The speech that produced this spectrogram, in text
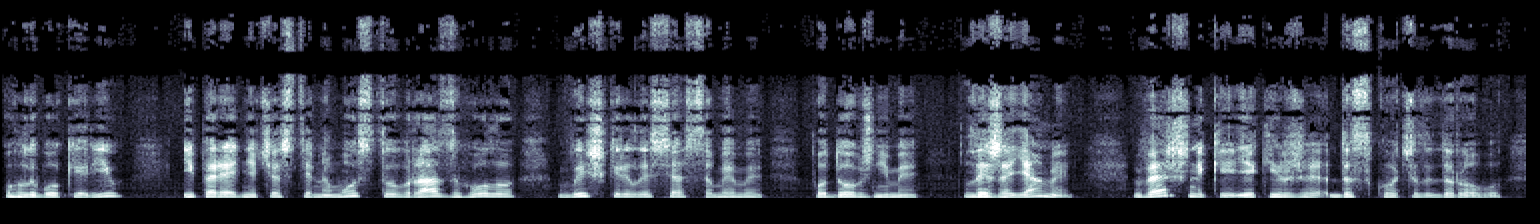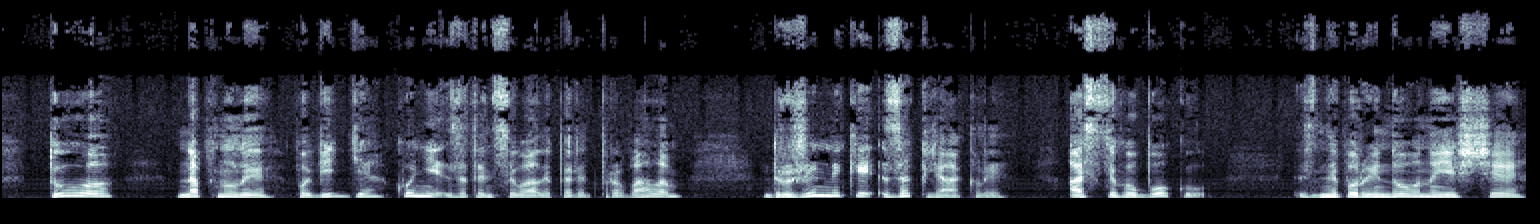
у глибокий рів, і передня частина мосту враз голо вишкірилися самими подовжніми лежаями. Вершники, які вже доскочили дорогу, туго напнули повіддя, коні затанцювали перед провалом, дружинники заклякли, а з цього боку, з непоруйнованої ще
